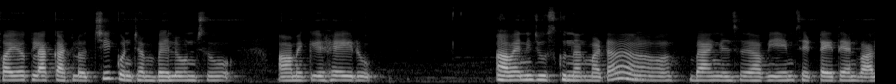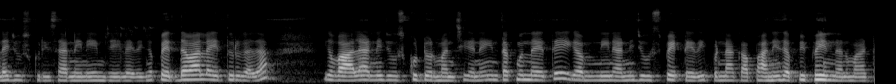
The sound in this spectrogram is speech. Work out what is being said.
ఫైవ్ ఓ క్లాక్ అట్లా వచ్చి కొంచెం బెలూన్స్ ఆమెకి హెయిర్ అవన్నీ చూసుకుందనమాట బ్యాంగిల్స్ అవి ఏం సెట్ అవుతాయి అని వాళ్ళే చూసుకుని సార్ నేనేం చేయలేదు. ఇంకా పెద్దవాళ్ళు అవుతారు కదా. ఇక వాళ్ళే అన్నీ చూసుకుంటారు మంచిగానే. ఇంతకుముందు అయితే ఇక నేను అన్నీ చూసి పెట్టేది. ఇప్పుడు నాకు ఆ పని తప్పిపోయింది అనమాట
